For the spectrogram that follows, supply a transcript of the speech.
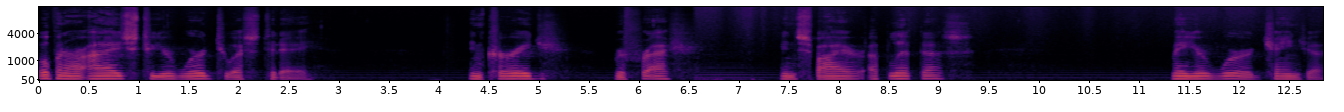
Open our eyes to your word to us today. Encourage, refresh, inspire, uplift us. May your word change us.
